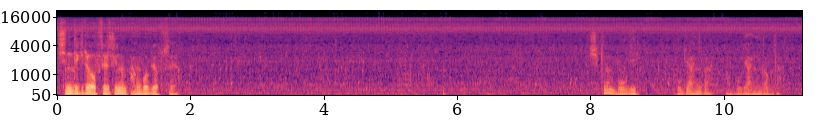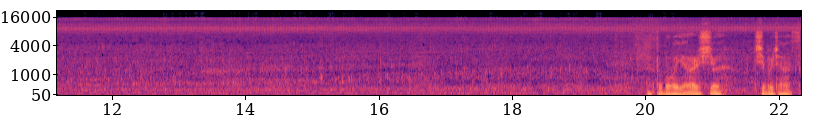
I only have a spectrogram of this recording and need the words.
진드기를 없앨 수 있는 방법이 없어요. 시키는 모기. 모기 아닌가? 아, 모기 아닌가 보다. 또 뭐가 열심히 집을 지났어.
